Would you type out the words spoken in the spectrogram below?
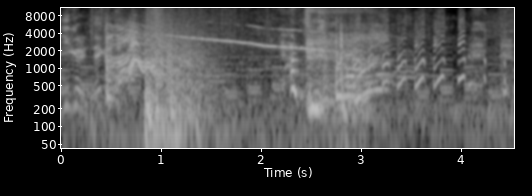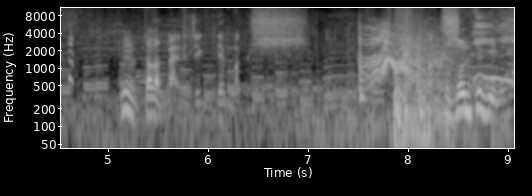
이걸 내가 잡- 응 잡았다 Managing Denmark. 두번 죽이네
